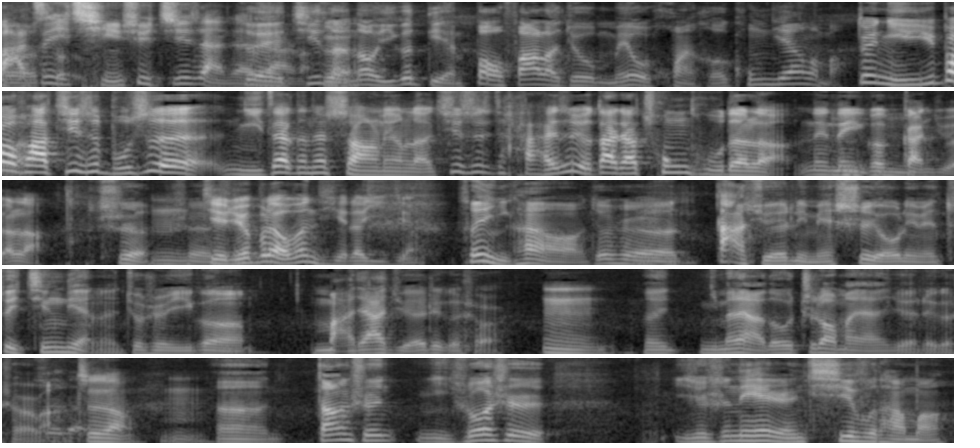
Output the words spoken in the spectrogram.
把呃自己情绪积攒在对积攒到一个点爆发了，就没有缓和空间了嘛。对你一爆发，其实不是你在跟他商量了，其实还还是有大家冲突的了，那那个感觉了，是嗯，解决不。了问题了，已经。所以你看啊，就是大学里面室友里面最经典的就是一个马加爵这个事儿。嗯，呃，你们俩都知道马加爵这个事儿吧？知道，嗯，嗯、当时你说是也是那些人欺负他吗？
